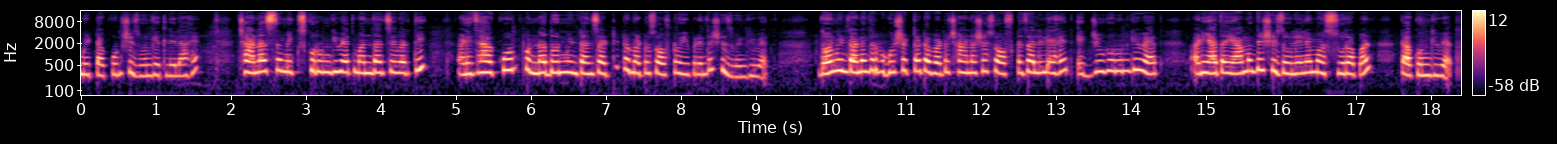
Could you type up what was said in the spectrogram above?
मीठ टाकून शिजवून घेतलेलं आहे. छान असं मिक्स करून घेऊयात मंदाचेवरती आणि झाकून पुन्हा दोन मिनिटांसाठी टोमॅटो सॉफ्ट होईपर्यंत शिजवून घेऊयात. दोन मिनिटानंतर बघू शकता टोमॅटो छान असे सॉफ्ट झालेले आहेत. एकजीव करून घेऊयात आणि आता यामध्ये शिजवलेले मसूर आपण टाकून घेऊयात.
